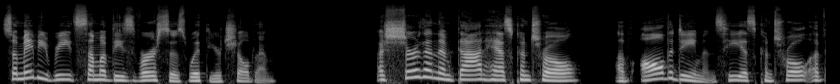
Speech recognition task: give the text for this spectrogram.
So maybe read some of these verses with your children. Assure them that God has control of all the demons. He has control of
